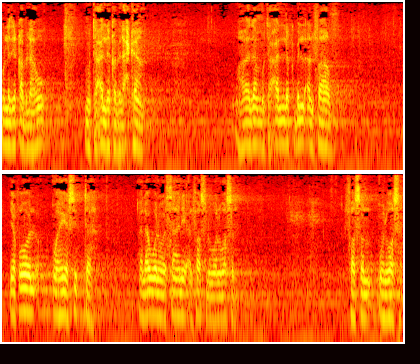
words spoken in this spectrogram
والذي قبله متعلقة بالأحكام. وهذا متعلق بالألفاظ. يقول وهي ستة الأول والثاني الفصل والوصل. الفصل والوصل.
